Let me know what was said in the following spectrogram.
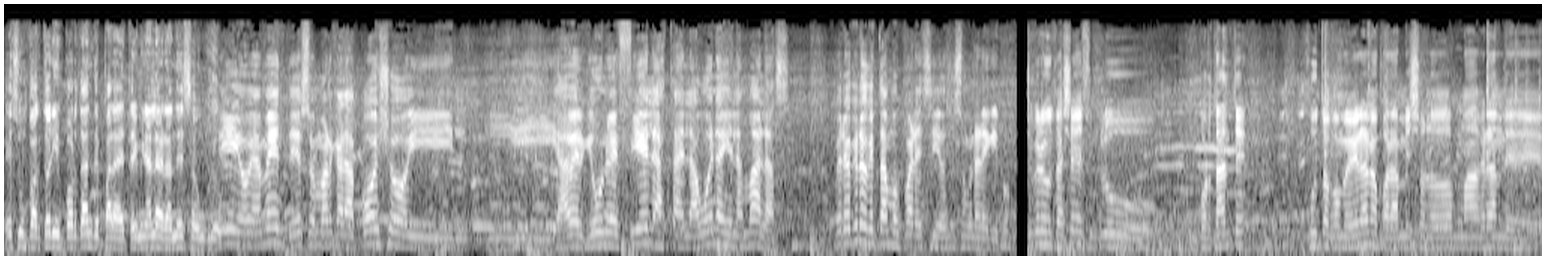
es un factor importante para determinar la grandeza de un club. Sí, obviamente, eso marca el apoyo y, y, a ver, que uno es fiel hasta en las buenas y en las malas. Pero creo que estamos parecidos, es un gran equipo. Yo creo que un taller es un club importante. Junto con Belgrano, para mí son los dos más grandes de,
